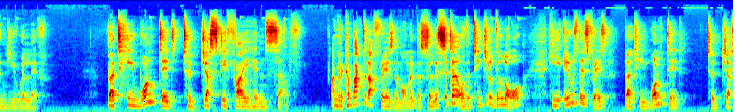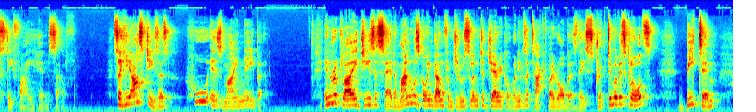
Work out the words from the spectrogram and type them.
and you will live. But he wanted to justify himself. I'm going to come back to that phrase in a moment. The solicitor or the teacher of the law, he used this phrase, but he wanted to justify himself. So he asked Jesus, Who is my neighbor? In reply, Jesus said, A man was going down from Jerusalem to Jericho when he was attacked by robbers. They stripped him of his clothes, beat him,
